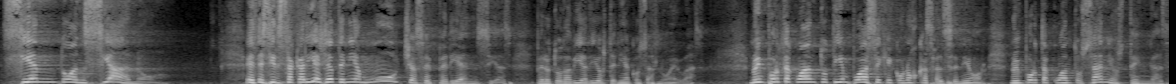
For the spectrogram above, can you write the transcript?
siendo anciano. Es decir, Zacarías ya tenía muchas experiencias, pero todavía Dios tenía cosas nuevas. No importa cuánto tiempo hace que conozcas al Señor, no importa cuántos años tengas,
